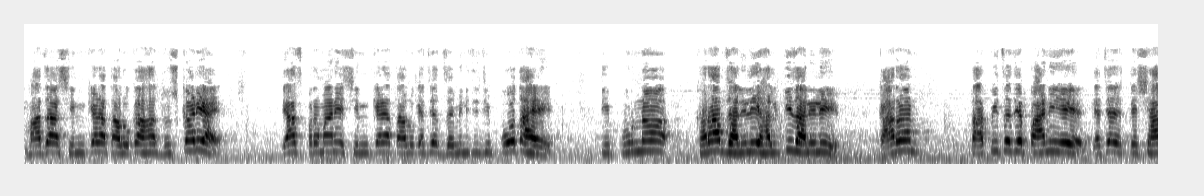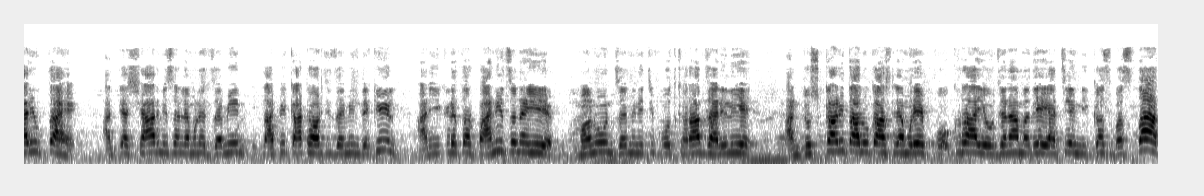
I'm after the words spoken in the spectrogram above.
माझा शिंदखेडा तालुका हा दुष्काळी आहे. त्याचप्रमाणे शिंदखेडा तालुक्याच्या जमिनीची जी पोत आहे ती पूर्ण खराब झालेली हलकी झालेली. कारण तापीचं जे पाणी आहे त्याच्या ते क्षारयुक्त आहे. आणि त्या क्षार मिसळल्यामुळे जमीन तापी काठावरची जमीन देखील आणि इकडे तर पाणीच नाहीये. म्हणून जमिनीची पोत खराब झालेली आहे. आणि दुष्काळी तालुका असल्यामुळे पोखरा योजनामध्ये याचे निकष बसतात.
